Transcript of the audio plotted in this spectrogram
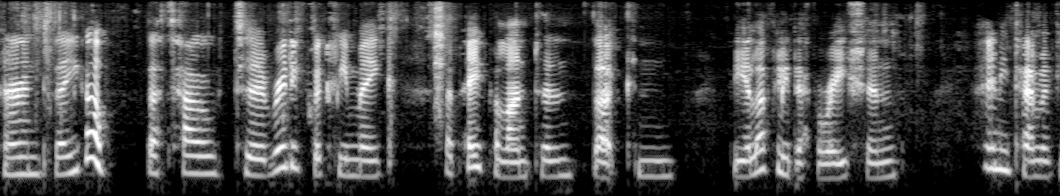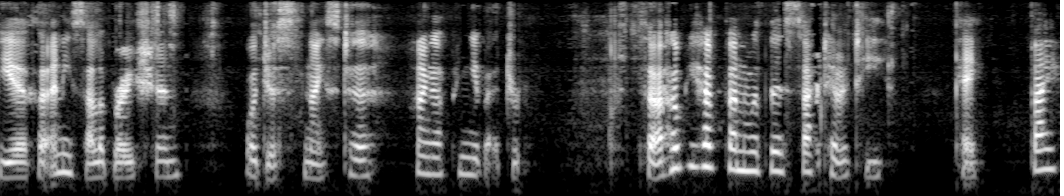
And there you go. That's how to really quickly make a paper lantern that can be a lovely decoration any time of year for any celebration or just nice to hang up in your bedroom. So I hope you have fun with this activity. Okay, bye.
